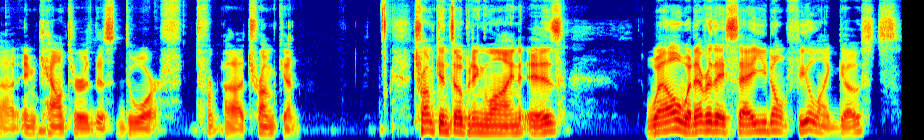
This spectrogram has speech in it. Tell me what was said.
uh, encounter this dwarf, tr- uh, Trumpkin. Trumpkin's opening line is, "Well, whatever they say, you don't feel like ghosts,"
